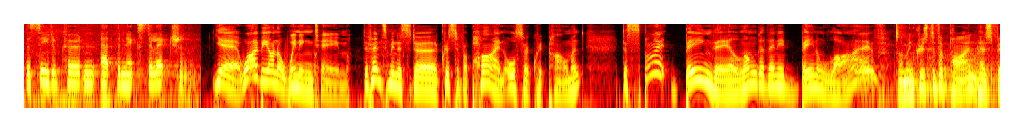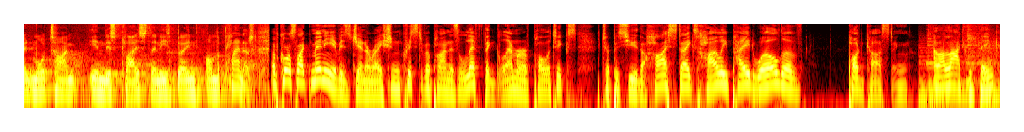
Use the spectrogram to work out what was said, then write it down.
the seat of Curtin at the next election. Yeah, why be on a winning team? Defence Minister Christopher Pyne also quit Parliament, despite being there longer than he'd been alive. I mean, Christopher Pyne has spent more time in this place than he's been on the planet. Of course, like many of his generation, Christopher Pyne has left the glamour of politics to pursue the high stakes, highly paid world of podcasting. And I like to think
